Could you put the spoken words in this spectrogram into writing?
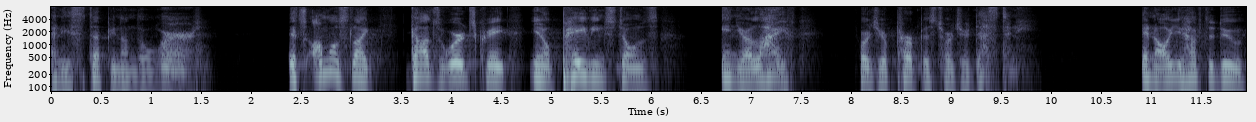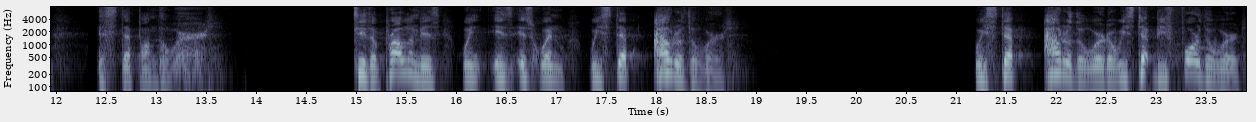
And he's stepping on the word. It's almost like God's words create, you know, paving stones in your life towards your purpose, towards your destiny. And all you have to do is step on the word. See, the problem is when is, is when we step out of the word. We step out of the word or we step before the word.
